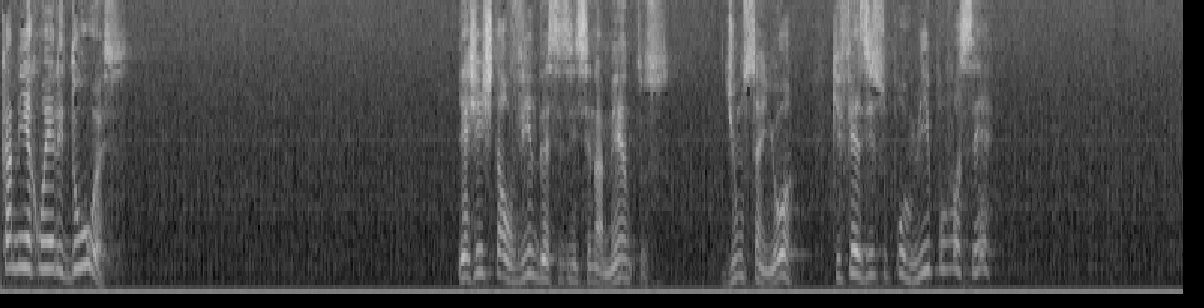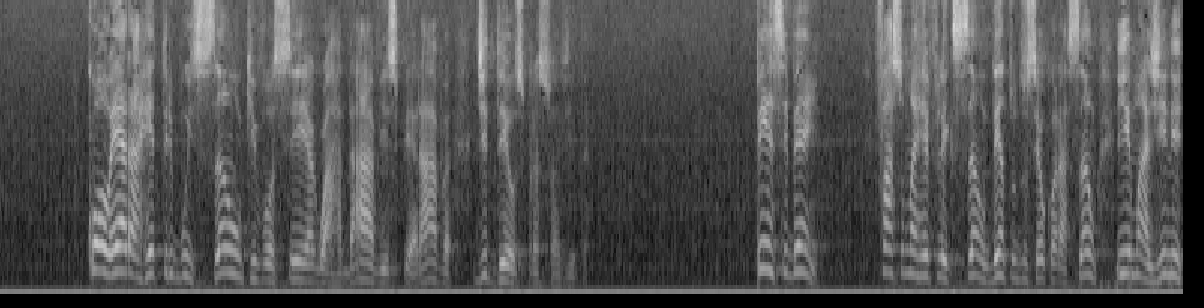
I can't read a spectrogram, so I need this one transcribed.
caminha com ele duas. E a gente está ouvindo esses ensinamentos de um Senhor que fez isso por mim e por você. Qual era a retribuição que você aguardava e esperava de Deus para a sua vida? Pense bem, faça uma reflexão dentro do seu coração e imagine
